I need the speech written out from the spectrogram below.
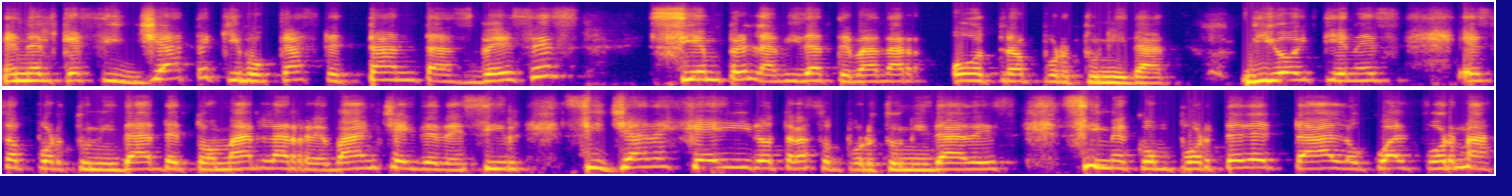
en el que si ya te equivocaste tantas veces, siempre la vida te va a dar otra oportunidad. Y hoy tienes esa oportunidad de tomar la revancha y de decir, si ya dejé ir otras oportunidades, si me comporté de tal o cual forma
